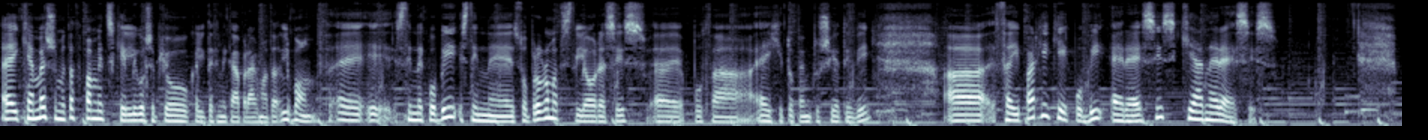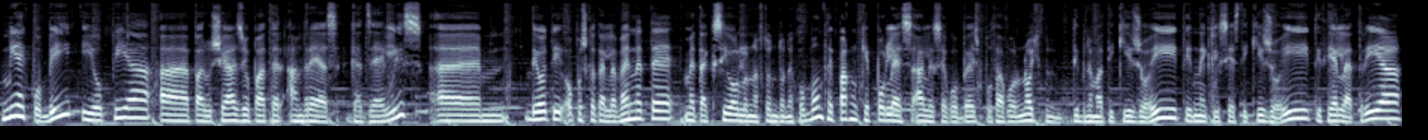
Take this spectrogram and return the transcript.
Ε, και αμέσως μετά θα πάμε έτσι και λίγο σε πιο καλλιτεχνικά πράγματα. Λοιπόν, ε, ε, στην εκπομπή, στην, ε, στο πρόγραμμα της τηλεόρασης ε, που θα έχει το Πεμπτουσία TV α, θα υπάρχει και η εκπομπή Ερέσεις και Αναιρέσεις. Μία εκπομπή η οποία α, παρουσιάζει ο Πάτερ Ανδρέας Γκατζέλης ε, διότι όπως καταλαβαίνετε μεταξύ όλων αυτών των εκπομπών θα υπάρχουν και πολλές άλλες εκπομπές που θα αφορούν όχι την πνευματική ζωή, την εκκλησιαστική ζωή, τη Θεία Λατρεία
